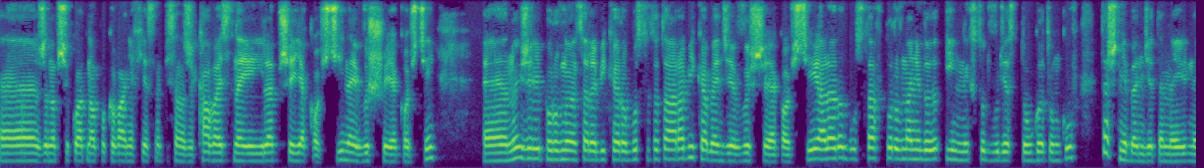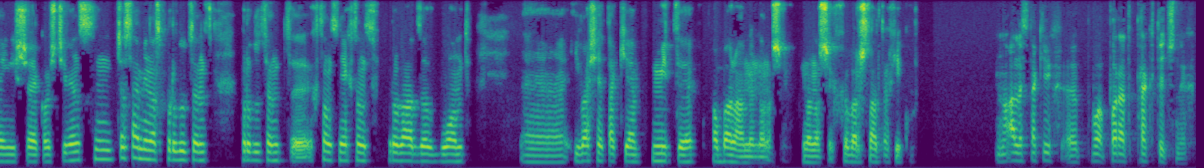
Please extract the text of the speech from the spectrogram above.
e, że na przykład na opakowaniach jest napisane, że kawa jest najlepszej jakości, najwyższej jakości, no jeżeli porównując arabikę robusta, to ta arabika będzie wyższej jakości, ale robusta w porównaniu do innych 120 gatunków też nie będzie tej naj, najniższej jakości, więc czasami nas producent, producent e, chcąc nie chcąc wprowadza w błąd e, i właśnie takie mity obalamy na naszych, na naszich warsztatach i kursach. No ale z takich porad praktycznych,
